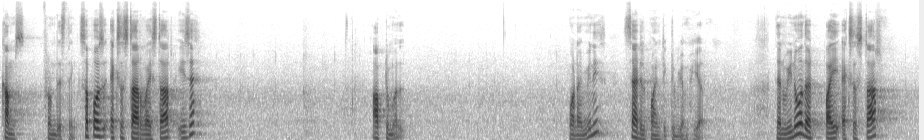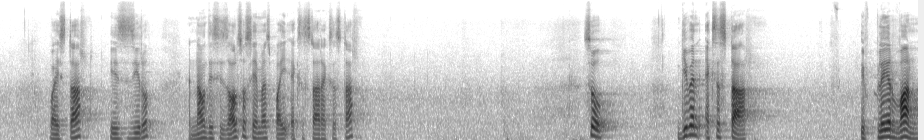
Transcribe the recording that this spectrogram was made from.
comes from this thing. Suppose x star y star is a optimal. What I mean is saddle point equilibrium here. Then we know that pi x star y star is 0 and now this is also same as pi x star x star. So given x star if player 1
